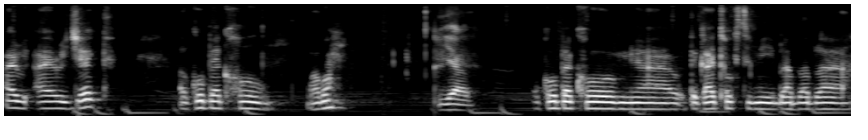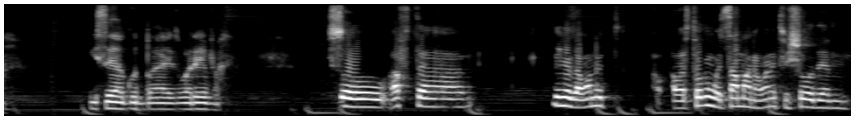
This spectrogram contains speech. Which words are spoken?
I I reject. I'll go back home. Waba? Yeah. I go back home. Yeah, the guy talks to me. Blah blah blah. We say our goodbyes, whatever. So after, because I wanted, I was talking with someone. I wanted to show them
